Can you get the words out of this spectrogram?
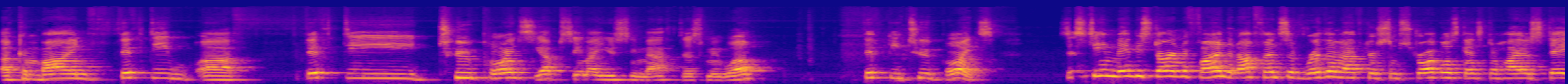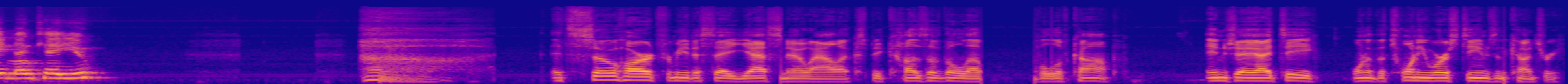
a combined 50, uh, 52 points. Yep, see my UC math does me well. 52 points. Is this team maybe starting to find an offensive rhythm after some struggles against Ohio State and NKU? it's so hard for me to say yes, no, Alex, because of the level of comp. NJIT, one of the 20 worst teams in the country.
